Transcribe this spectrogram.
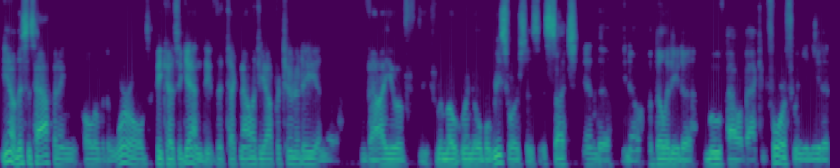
You know, this is happening all over the world because, again, the, the technology opportunity and the value of remote renewable resources is such and the you know ability to move power back and forth when you need it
